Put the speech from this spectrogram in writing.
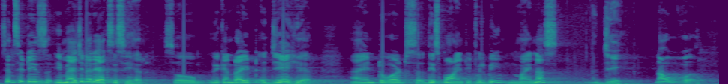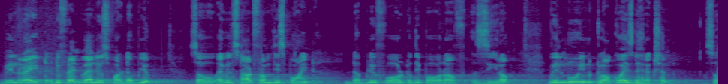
Since it is imaginary axis here, so we can write j here and towards this point it will be minus j. Now, we will write different values for w. So, I will start from this point w 4 to the power of 0 we will move in clockwise direction. So,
